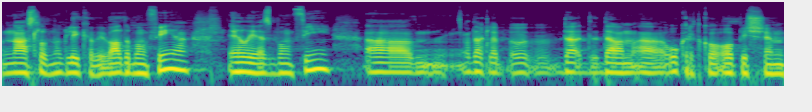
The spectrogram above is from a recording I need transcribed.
naslovnog lika Vivalda Bonfija, Elias Bonfi, dakle, da, da vam ukratko opišem,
